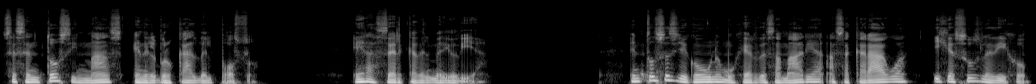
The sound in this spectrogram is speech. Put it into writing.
se sentó sin más en el brocal del pozo. Era cerca del mediodía. Entonces llegó una mujer de Samaria a sacar agua y Jesús le dijo,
